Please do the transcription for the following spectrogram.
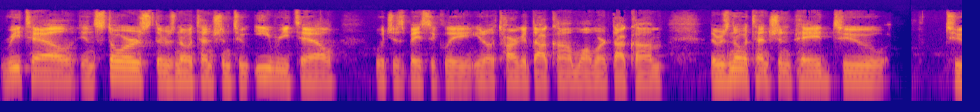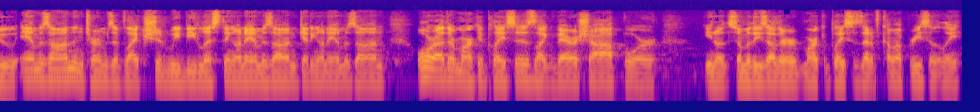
retail in stores. There was no attention to e-retail, which is basically you know Target.com, Walmart.com. There was no attention paid to to Amazon in terms of like should we be listing on Amazon, getting on Amazon, or other marketplaces like Verishop or you know some of these other marketplaces that have come up recently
